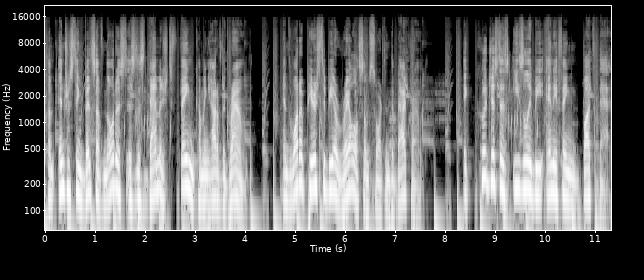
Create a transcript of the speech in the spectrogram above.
Some interesting bits I've noticed is this damaged thing coming out of the ground, and what appears to be a rail of some sort in the background. It could just as easily be anything but that.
